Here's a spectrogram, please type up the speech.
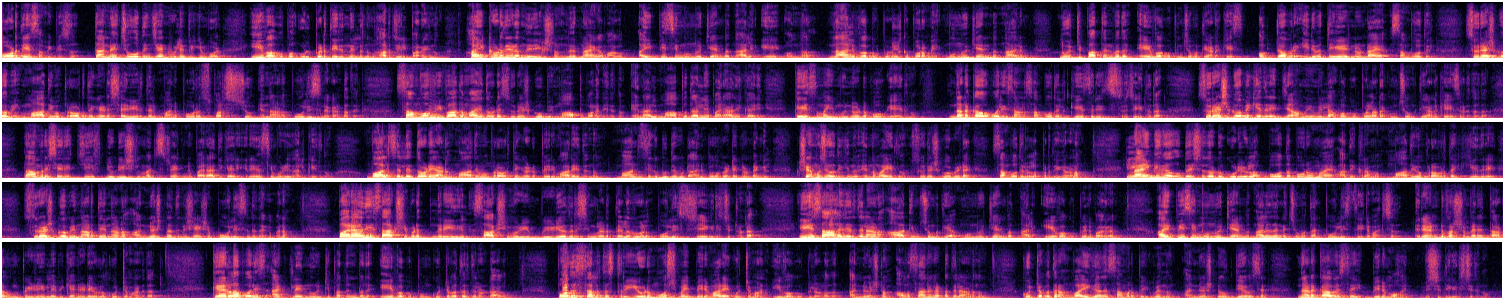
കോടതിയെ സമീപിച്ചത്. തന്നെ ചോദ്യം ചെയ്യാൻ വിളിപ്പിക്കുമ്പോൾ ഈ വകുപ്പ് ഉൾപ്പെടുത്തിയിരുന്നില്ലെന്നും ഹർജിയിൽ പറയുന്നു. ഹൈക്കോടതിയുടെ നിരീക്ഷണം നിർണായകമാകും. ഐ പി സി മുന്നൂറ്റി എൺപത്തിനാല് എ ഒന്ന് നാല് വകുപ്പുകൾക്ക് പുറമെ മുന്നൂറ്റി എൺപത്തിനാലും നൂറ്റി പത്തൊൻപത് എ വകുപ്പും ചുമത്തിയാണ് കേസ്. ഒക്ടോബർ ഇരുപത്തിയേഴിനുണ്ടായ സംഭവത്തിൽ സുരേഷ് ഗോപി മാധ്യമപ്രവർത്തകയുടെ ശരീരത്തിൽ മനഃപൂർവം സ്പർശിച്ചു എന്നാണ് പോലീസിന് കണ്ടത്. സംഭവം വിവാദമായതോടെ സുരേഷ് ഗോപി മാപ്പ് പറഞ്ഞിരുന്നു. എന്നാൽ മാപ്പ് തള്ളിയ പരാതിക്കാരി കേസുമായി മുന്നോട്ട് പോവുകയായിരുന്നു. നടക്കാവ് പോലീസാണ് സംഭവത്തിൽ കേസ് രജിസ്റ്റർ ചെയ്തത്. സുരേഷ് ഗോപിക്കെതിരെ ജാമ്യമില്ല വകുപ്പുകളടക്കം ചുമത്തിയാണ് കേസെടുത്തത്. താമരശ്ശേരി ചീഫ് ജുഡീഷ്യൽ മജിസ്ട്രേറ്റിന് പരാതിക്കാരി രഹസ്യമൊഴി നൽകിയിരുന്നു. വാത്സല്യത്തോടെയാണ് മാധ്യമപ്രവർത്തകയോട് പെരുമാറിയതെന്നും മാനസിക ബുദ്ധിമുട്ട് അനുഭവപ്പെട്ടിട്ടുണ്ടെങ്കിൽ ക്ഷമ ചോദിക്കുന്നു എന്നുമായിരുന്നു സുരേഷ് ഗോപിയുടെ സംഭവത്തിലുള്ള പ്രതികരണം. ലൈംഗിക ഉദ്ദേശത്തോടു കൂടിയുള്ള ബോധപൂർവമായ അതിക്രമം മാധ്യമപ്രവർത്തകയ്ക്കെതിരെ സുരേഷ് ഗോപി നടത്തിയെന്നാണ് അന്വേഷണത്തിന് ശേഷം പോലീസിന്റെ നിഗമനം. പരാതി സാക്ഷ്യപ്പെടുത്തുന്ന രീതിയിൽ സാക്ഷിമൊഴിയും വീഡിയോ ദൃശ്യങ്ങളുടെ തെളിവുകളും പോലീസ് ശേഖരിച്ചിട്ടുണ്ട്. ഈ സാഹചര്യത്തിലാണ് ആദ്യം ചുമത്തിയ മുന്നൂറ്റി എൺപത്തിനാല് എ വകുപ്പിന് പകരം ഐ പി സി മുന്നൂറ്റി എൺപത്തിനാല് തന്നെ ചുമത്താൻ പോലീസ് തീരുമാനിച്ചത്. രണ്ട് വർഷം വരെ തടവും പിഴയും ലഭിക്കാനിടയുള്ള കുറ്റമാണിത്. കേരള പോലീസ് ആക്ടിലെ നൂറ്റി പത്തൊൻപത് എ വകുപ്പും കുറ്റപത്രത്തിലുണ്ടാകും പൊതുസ്ഥലത്ത് സ്ത്രീയോട് മോശമായി പെരുമാറിയ കുറ്റമാണ് ഈ വകുപ്പിലുള്ളത്. അന്വേഷണം അവസാന ഘട്ടത്തിലാണെന്നും കുറ്റപത്രം വൈകാതെ സമർപ്പിക്കുമെന്നും അന്വേഷണ ഉദ്യോഗസ്ഥൻ നടക്കാവ് എസ് ബിനുമോഹൻ വിശദീകരിച്ചിരുന്നു.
